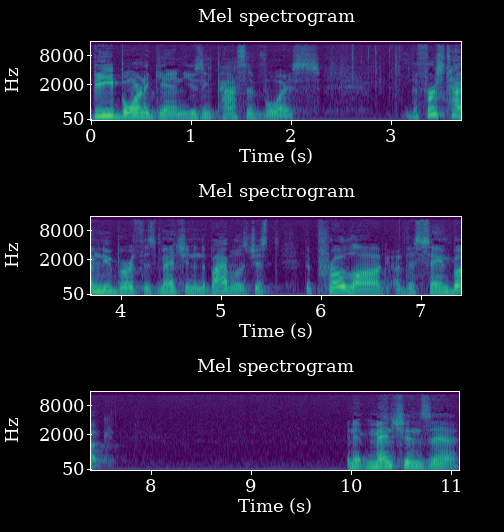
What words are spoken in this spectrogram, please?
be born again, using passive voice. The first time new birth is mentioned in the Bible is just the prologue of this same book. And it mentions a,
